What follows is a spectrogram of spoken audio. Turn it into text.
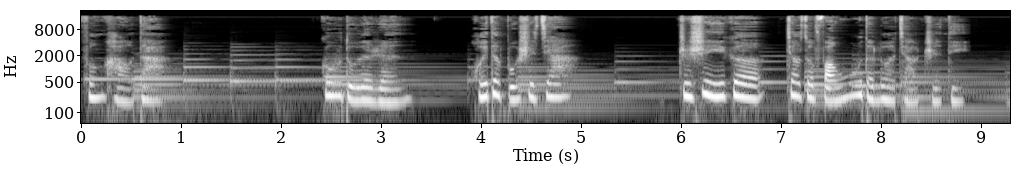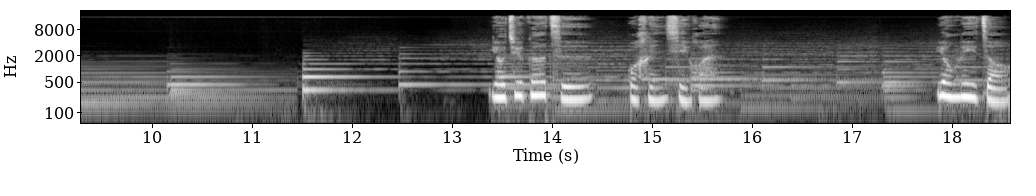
风好大，孤独的人回的不是家，只是一个叫做房屋的落脚之地。有句歌词。我很喜欢，用力走。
